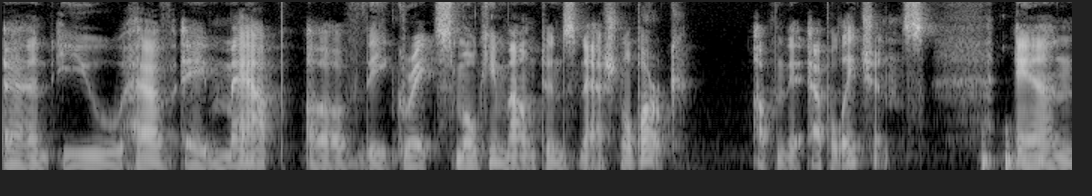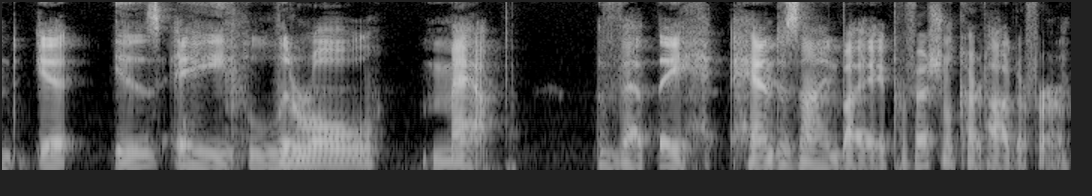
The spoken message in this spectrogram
and you have a map of the Great Smoky Mountains National Park up in the Appalachians. And it is a literal map that they hand designed by a professional cartographer.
